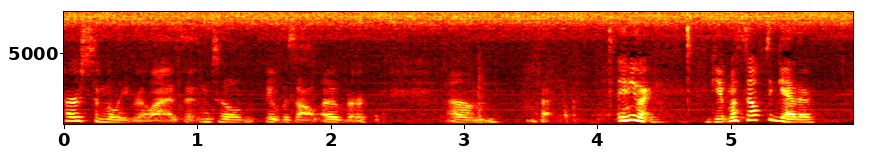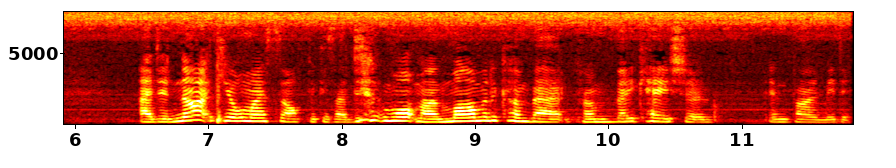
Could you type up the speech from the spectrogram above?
personally realize it until it was all over. Um, but anyway, get myself together. I did not kill myself because I didn't want my mama to come back from vacation and find me dead.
